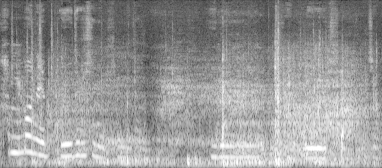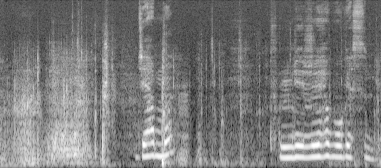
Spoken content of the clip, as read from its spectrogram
한 번에 보여드릴 수는 없습니다. 이런 보여드릴 수 있죠. 이제 한번 분리를 해보겠습니다.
